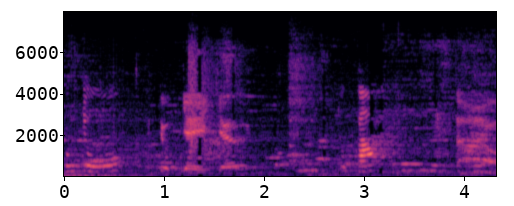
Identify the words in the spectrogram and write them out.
Con chuột. Chuột gì chứ? Chuột cóc. Sao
